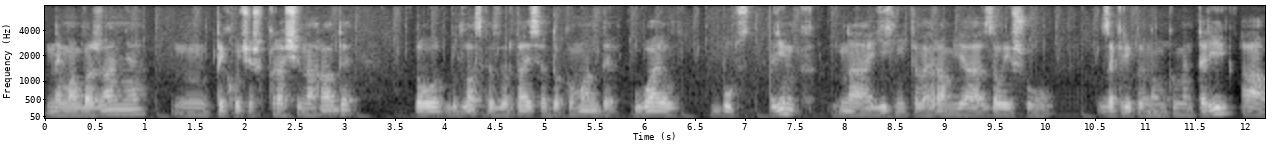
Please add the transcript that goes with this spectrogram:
нема бажання, ти хочеш кращі награди, то, будь ласка, звертайся до команди Wild Boost. Лінк на їхній телеграм я залишу закріпленому коментарі, а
